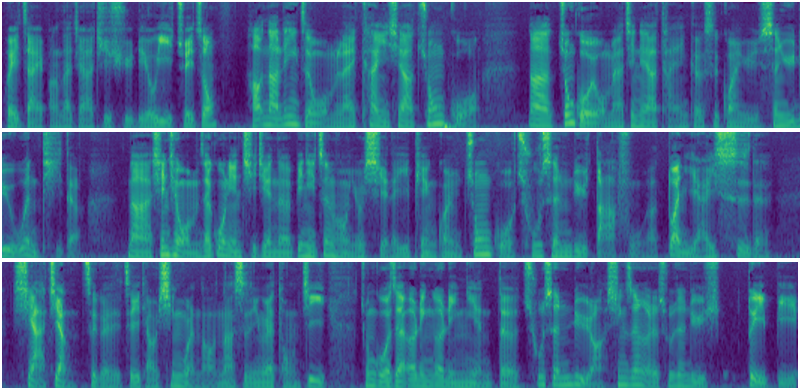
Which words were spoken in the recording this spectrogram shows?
会再帮大家继续留意追踪。好，那另一则我们来看一下中国。那中国，我们要今天要谈一个是关于生育率问题的。那先前我们在过年期间呢，编辑郑红有写了一篇关于中国出生率大幅啊断崖式的下降这个这一条新闻哦。那是因为统计中国在二零二零年的出生率啊，新生儿的出生率对比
